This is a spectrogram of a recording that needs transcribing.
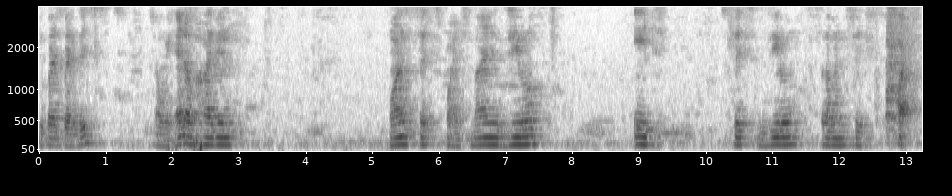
divided by this and we end up having 16.9086075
